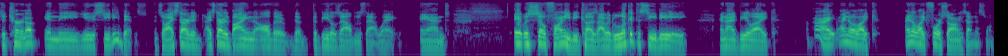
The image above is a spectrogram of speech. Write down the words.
to turn up in the used CD bins. And so I started I started buying the, all the, the the Beatles albums that way. And it was so funny because I would look at the CD and I'd be like, all right, I know like I know like four songs on this one.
